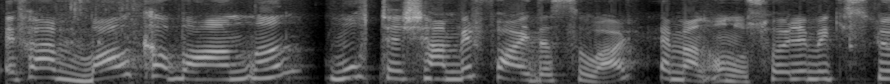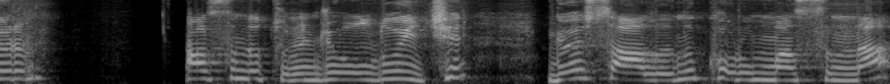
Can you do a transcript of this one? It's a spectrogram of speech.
Efendim bal kabağının muhteşem bir faydası var. Hemen onu söylemek istiyorum aslında turuncu olduğu için göz sağlığını korunmasında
